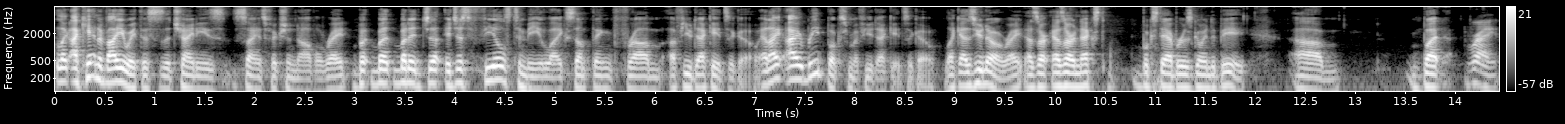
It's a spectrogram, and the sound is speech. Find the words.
like, I can't evaluate this as a Chinese science fiction novel, right? But, but, but it, ju- it just feels to me like something from a few decades ago. And I, I read books from a few decades ago, like as you know, right? As our, as our next book stabber is going to be. Um, but Right.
